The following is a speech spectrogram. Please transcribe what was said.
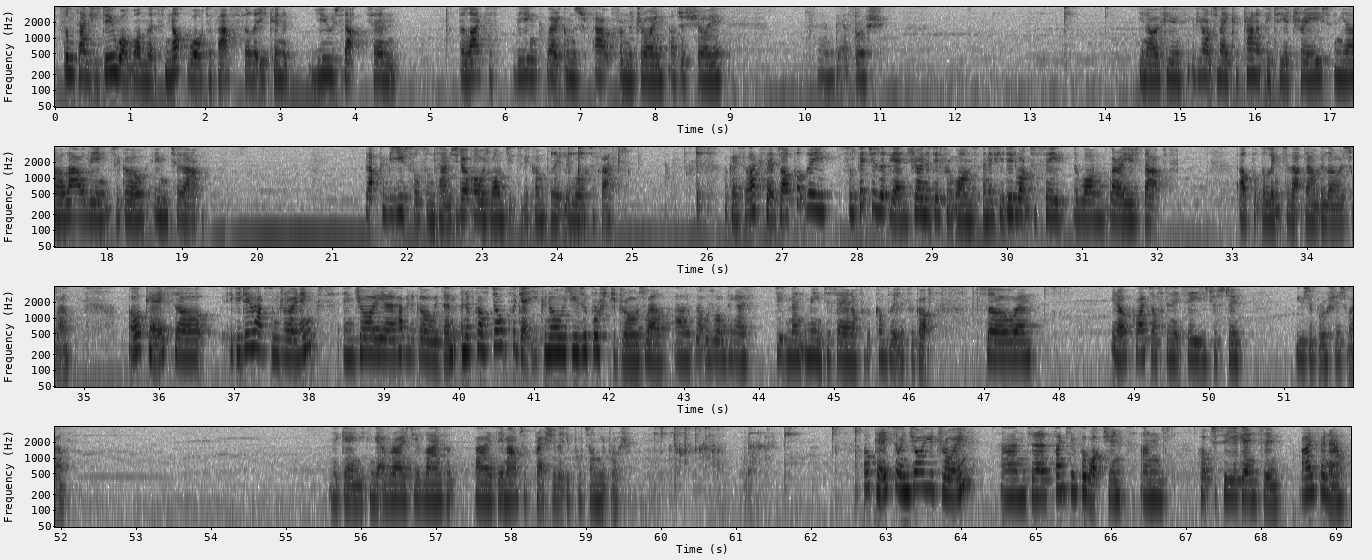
sometimes you do want one that's not water fast so that you can use that, um, the lightest, the ink where it comes out from the drawing. I'll just show you. Um, get a brush. You know, if you if you want to make a canopy to your trees and you allow the ink to go into that, that can be useful sometimes. You don't always want it to be completely water fast. Okay, so like I said, so I'll put the some pictures at the end showing the different ones, and if you did want to see the one where I use that, I'll put the link to that down below as well. Okay, so if you do have some drawing inks, enjoy uh, having a go with them. And of course, don't forget, you can always use a brush to draw as well. Uh, that was one thing I did mean to say and I completely forgot. So, um, you know, quite often it's easy just to use a brush as well. And again, you can get a variety of line by the amount of pressure that you put on your brush. Okay, so enjoy your drawing and uh, thank you for watching and hope to see you again soon. Bye for now.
